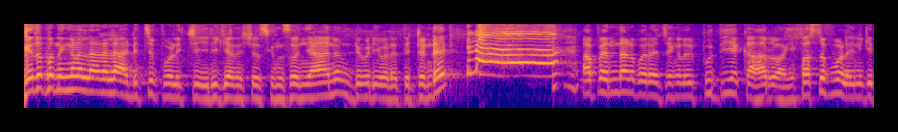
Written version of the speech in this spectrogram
ഗതപ്പോ നിങ്ങളെല്ലാവരും അടിച്ച് പൊളിച്ച് ഇരിക്കാന്ന് വിശ്വസിക്കുന്നു. സോ ഞാനും ഡ്യൂട്ടി ഇവിടെ എത്തിയിട്ടുണ്ട്. അപ്പൊ എന്താണ് പറയുക ഞങ്ങൾ ഒരു പുതിയ കാർ വാങ്ങി. ഫസ്റ്റ് ഓഫ് ഓൾ എനിക്ക്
